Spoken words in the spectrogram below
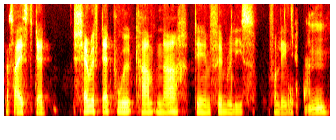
Das heißt, der Sheriff Deadpool kam nach dem Film-Release von Lego. Ja, dann.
